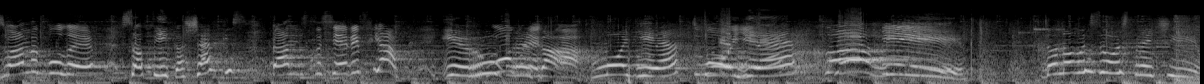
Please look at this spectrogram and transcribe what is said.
З вами були Софійка Шевкіс та Анастасія Реф'як. І рубрика Моє твоє хобі. До нових зустрічей!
